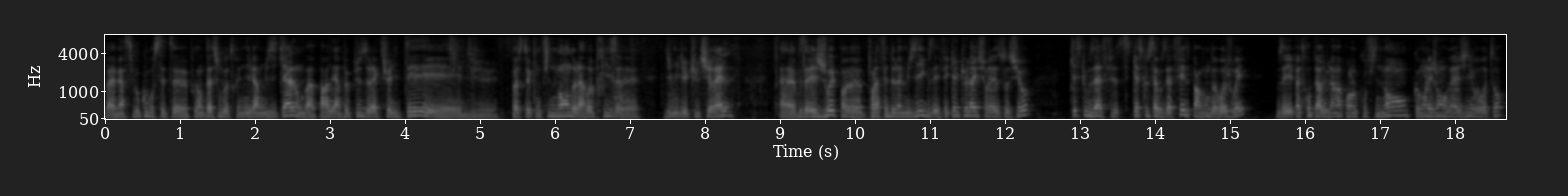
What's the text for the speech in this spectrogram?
Bah, merci beaucoup pour cette euh, présentation de votre univers musical. On va parler un peu plus de l'actualité et du post-confinement, de la reprise euh, du milieu culturel. Euh, vous avez joué pour, pour la fête de la musique, vous avez fait quelques lives sur les réseaux sociaux. Qu'est-ce que, vous a fait- qu'est-ce que ça vous a fait pardon, de rejouer? Vous n'aviez pas trop perdu la main pendant le confinement? Comment les gens ont réagi au retour?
